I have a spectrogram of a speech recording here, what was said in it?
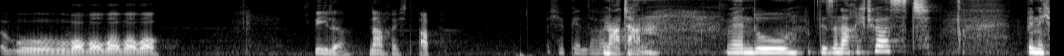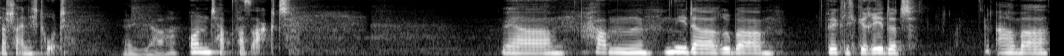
Wow, wow, wow, wow, wow, wow. Spiele, Nachricht ab. Ich habe Gänsehaut. Nathan, wenn du diese Nachricht hörst, bin ich wahrscheinlich tot Äh, ja? und hab versagt. Wir haben nie darüber wirklich geredet, aber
